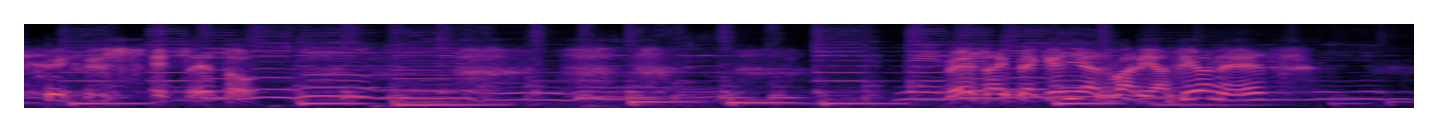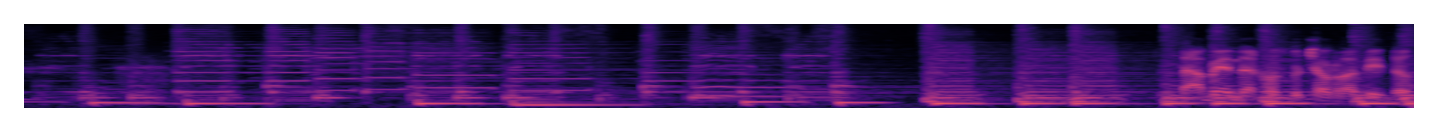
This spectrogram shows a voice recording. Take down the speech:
Es eso. ¿Ves? Hay pequeñas variaciones. También dejo escuchar un ratito.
